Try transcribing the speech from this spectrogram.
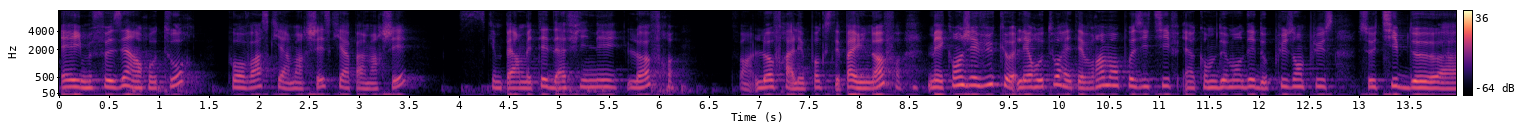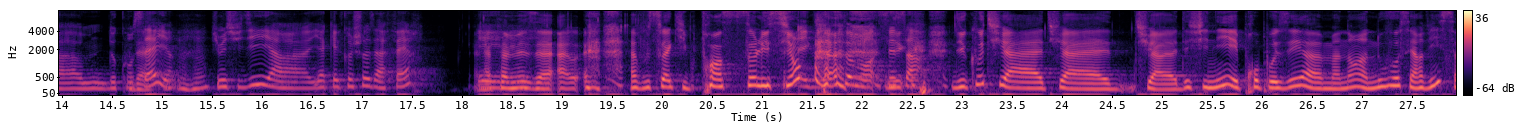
Et ils me faisaient un retour pour voir ce qui a marché, ce qui n'a pas marché, ce qui me permettait d'affiner l'offre. Enfin, l'offre à l'époque, ce n'était pas une offre, mais quand j'ai vu que les retours étaient vraiment positifs et qu'on me demandait de plus en plus ce type de, euh, de conseils, mhm. je me suis dit, il y a, y a quelque chose à faire. La fameuse euh, à, vous soit qui prend solution. Exactement, c'est ça. Du coup, tu as, tu as, tu as défini et proposé euh, maintenant un nouveau service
